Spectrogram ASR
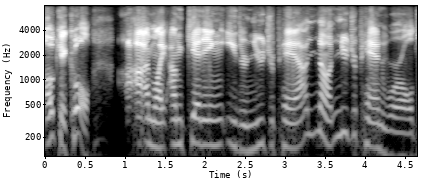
so "Okay, cool. I'm like, I'm getting either New Japan, uh, no, New Japan World,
